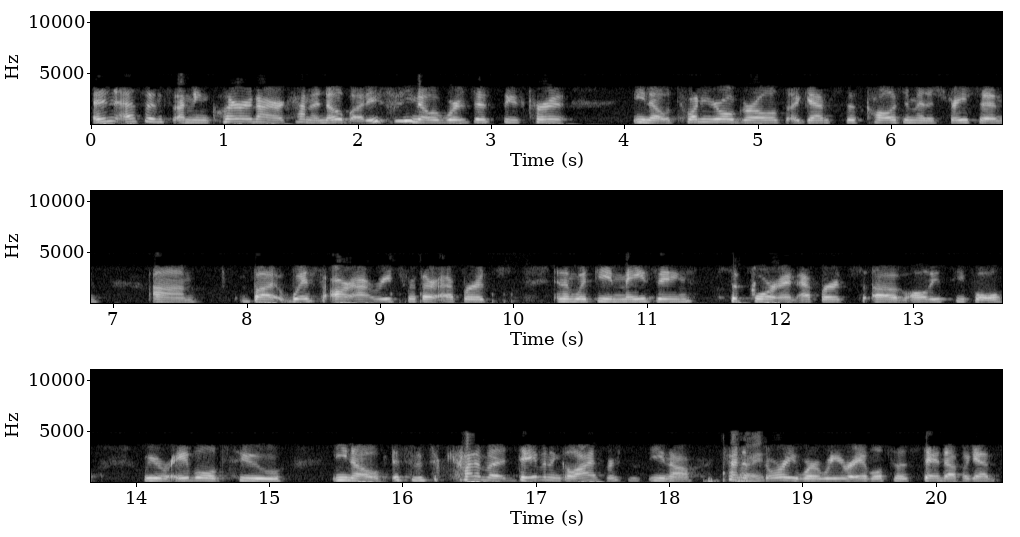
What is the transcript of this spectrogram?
in essence, I mean, Claire and I are kind of nobodies. You know, we're just these current, you know, 20 year old girls against this college administration. Um, but with our outreach, with our efforts, and then with the amazing support and efforts of all these people, we were able to, you know, it's, it's kind of a David and Goliath versus, you know, kind Right. of story where we were able to stand up against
